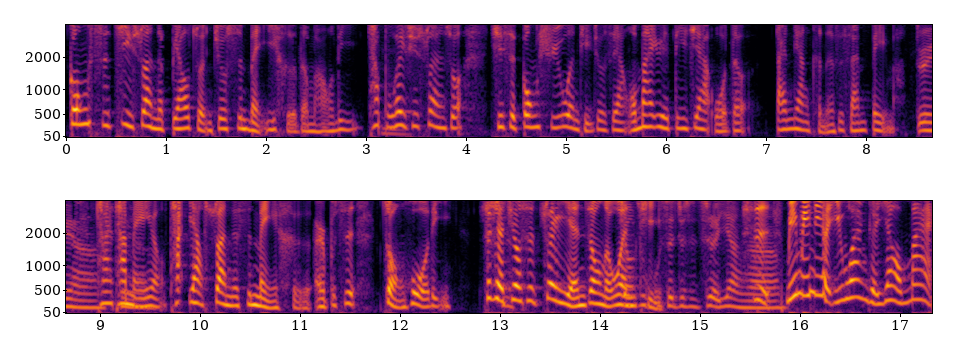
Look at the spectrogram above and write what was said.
公司计算的标准就是每一盒的毛利，他不会去算说，其实供需问题就这样，我卖越低价，我的单量可能是三倍嘛。对呀、啊，他他没有，他要算的是每盒，而不是总获利。这个就是最严重的问题。股市就是这样啊，是明明你有一万个要卖，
